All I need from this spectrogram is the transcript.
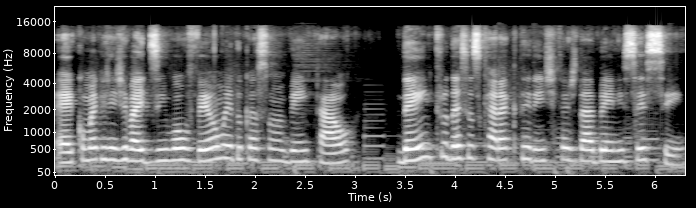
é, como é que a gente vai desenvolver uma educação ambiental dentro dessas características da BNCC.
